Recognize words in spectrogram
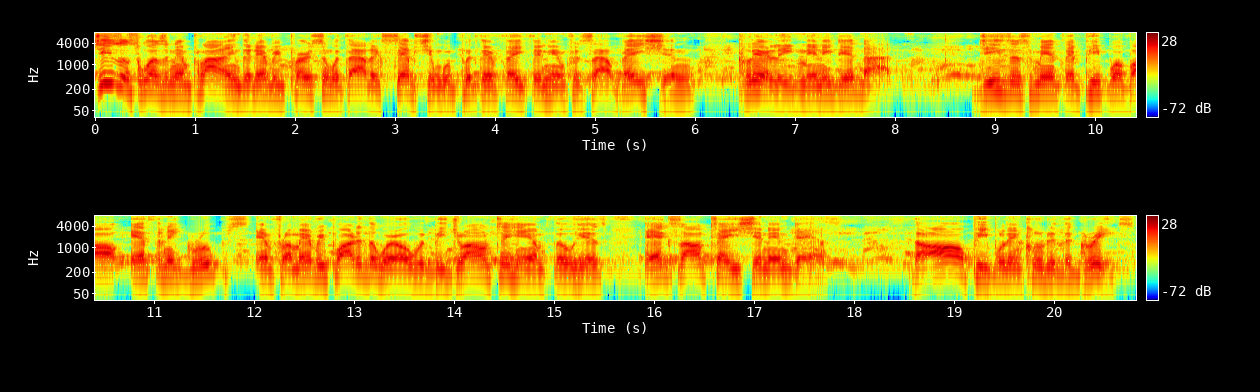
Jesus wasn't implying that every person without exception would put their faith in him for salvation. Clearly, many did not. Jesus meant that people of all ethnic groups and from every part of the world would be drawn to him through his exaltation and death. The all people included the Greeks,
